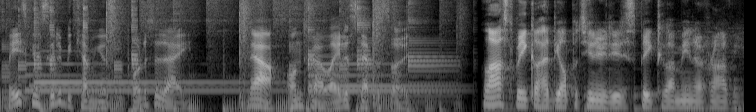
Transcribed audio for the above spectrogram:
please consider becoming a supporter today. Now, on to our latest episode. Last week, I had the opportunity to speak to Amina Afravi.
